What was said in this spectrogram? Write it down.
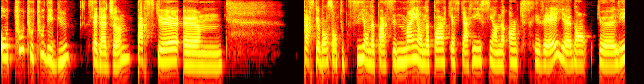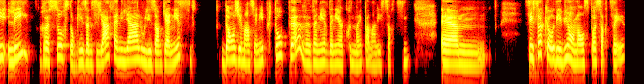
au tout, tout, tout début, c'est de la job parce que parce que bon, ils sont tout petits, on n'a pas assez de mains, on a peur qu'est-ce qui arrive s'il y en a un qui se réveille. Donc, les, les ressources, donc les auxiliaires familiales ou les organismes dont j'ai mentionné plus tôt peuvent venir donner un coup de main pendant les sorties. Euh, c'est sûr qu'au début, on n'ose pas sortir.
